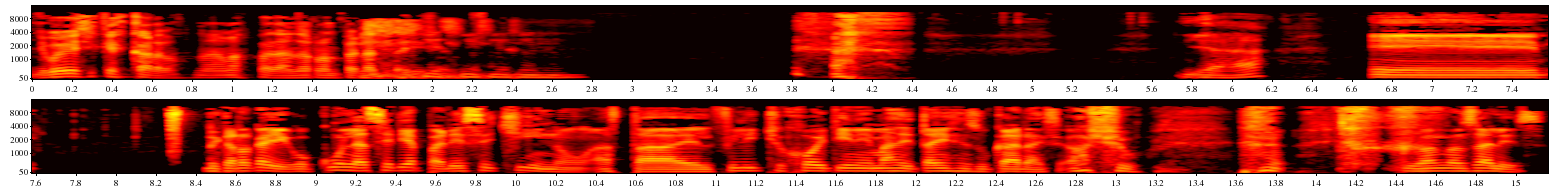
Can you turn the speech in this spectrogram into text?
yo voy a decir que es Cardo, nada más para no romper la tradición. Ya. Eh, Ricardo Calle, Goku en la serie aparece chino. Hasta el Philly Chujoy tiene más detalles en su cara. Dice, "Ah, shu". Iván González.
